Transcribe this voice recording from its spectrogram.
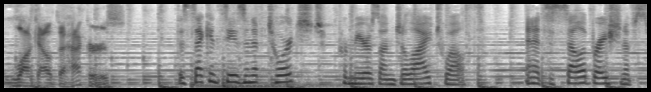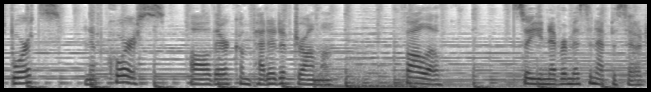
lock out the hackers. The second season of Torched premieres on July 12th, and it's a celebration of sports and, of course, all their competitive drama. Follow so you never miss an episode.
